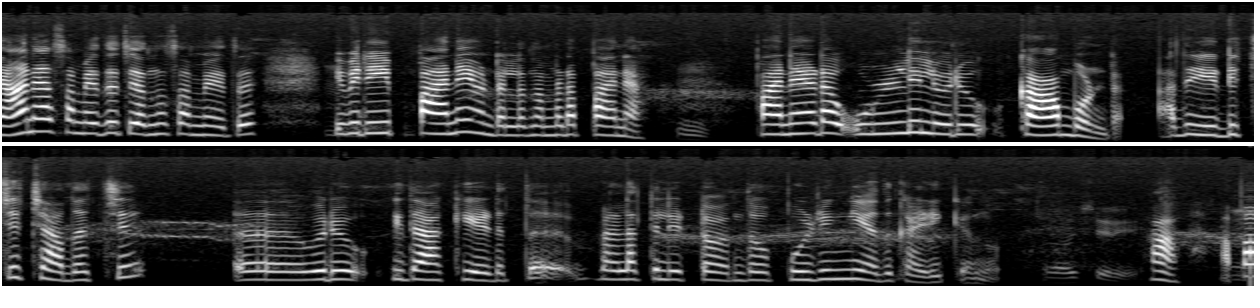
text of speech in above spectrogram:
ഞാൻ ആ സമയത്ത് ചെന്ന സമയത്ത് ഇവർ ഈ പനയുണ്ടല്ലോ നമ്മുടെ പന. പനയുടെ ഉള്ളിലൊരു കാമ്പുണ്ട്. അത് ഇടിച്ച് ചതച്ച് ഒരു ഇതാക്കി എടുത്ത് വെള്ളത്തിലിട്ടോ എന്തോ പുഴുങ്ങി അത് കഴിക്കുന്നു. ആ അപ്പൊ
